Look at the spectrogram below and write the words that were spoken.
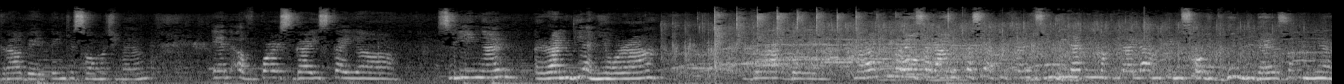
Grabe. Thank you so much, ma'am. And of course, guys, kay uh, Silingan, Randy Anyora. Grabe. Maraming maraming salamat kasi, Ate Friends, hindi natin makilala ang Solid kung hindi dahil sa kanya.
